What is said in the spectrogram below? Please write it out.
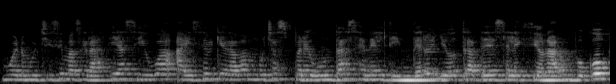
Bueno, muchísimas gracias, Iwa. Ahí se quedaban muchas preguntas en el tintero. Yo traté de seleccionar un poco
